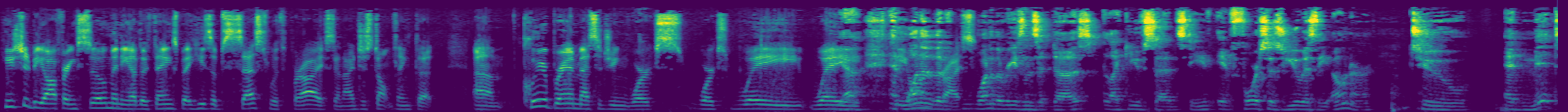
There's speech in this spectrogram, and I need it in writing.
he should be offering so many other things, but he's obsessed with price, and I just don't think that um, clear brand messaging works works way way Yeah, and one of the price. one of the reasons it does, like you've said, Steve, it forces you as the owner to admit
